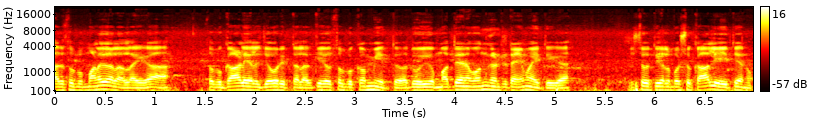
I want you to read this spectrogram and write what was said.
ಅದು ಸ್ವಲ್ಪ ಮಳೆಗಾಲಲ್ಲ ಈಗ. ಸ್ವಲ್ಪ ಗಾಳಿ ಎಲ್ಲ ಜೋರು ಇತ್ತಲ್ಲ ಅದಕ್ಕೆ ಸ್ವಲ್ಪ ಕಮ್ಮಿ ಇತ್ತು. ಅದು ಈಗ ಮಧ್ಯಾಹ್ನ ಒಂದು ಗಂಟೆ ಟೈಮ್ ಆಯ್ತು ಈಗ. ಇಷ್ಟೊತ್ತಿಗೆಲ್ಲ ಬಸ್ಸು ಖಾಲಿ ಐತೇನು.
